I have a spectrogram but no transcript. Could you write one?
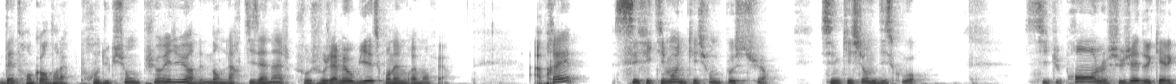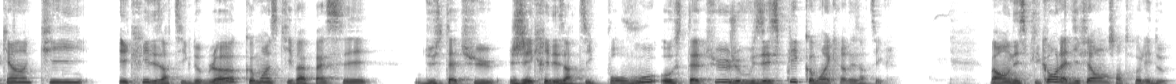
d'être encore dans la production pure et dure, d'être dans de l'artisanage. Faut, faut jamais oublier ce qu'on aime vraiment faire. Après, c'est effectivement une question de posture. C'est une question de discours. Si tu prends le sujet de quelqu'un qui écrit des articles de blog, comment est-ce qu'il va passer du statut j'écris des articles pour vous au statut je vous explique comment écrire des articles bah, En expliquant la différence entre les deux.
